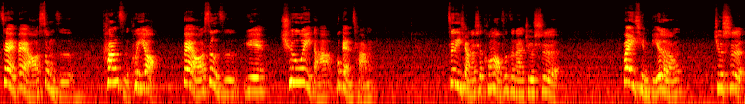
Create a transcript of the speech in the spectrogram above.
再拜而送之。康子馈要，拜而受之，曰：“丘未达，不敢尝。”这里讲的是孔老夫子呢，就是拜请别人，就是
